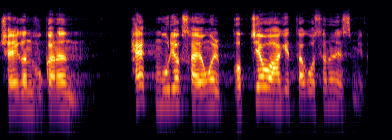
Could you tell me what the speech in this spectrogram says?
최근 북한은 핵 무력 사용을 법제화하겠다고 선언했습니다.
